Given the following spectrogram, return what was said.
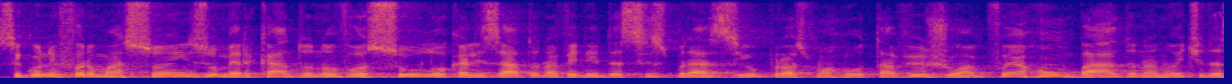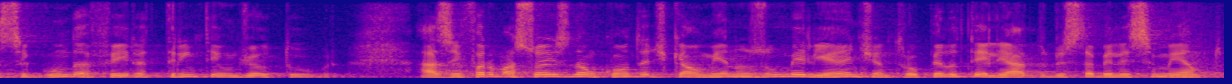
Segundo informações, o mercado Novo Sul, localizado na Avenida Cis Brasil, próximo à rua Otávio Job, foi arrombado na noite da segunda-feira, 31 de outubro. As informações dão conta de que ao menos um meliante entrou pelo telhado do estabelecimento,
